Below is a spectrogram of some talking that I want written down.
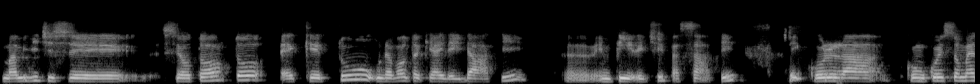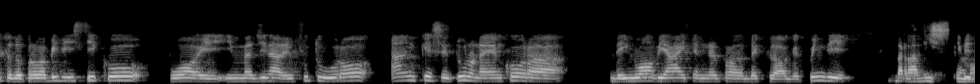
ma mi dici se, se ho torto, è che tu una volta che hai dei dati eh, empirici, passati, sì. con, la, con questo metodo probabilistico puoi immaginare il futuro anche se tu non hai ancora dei nuovi item nel product backlog. Quindi Bravissimo.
